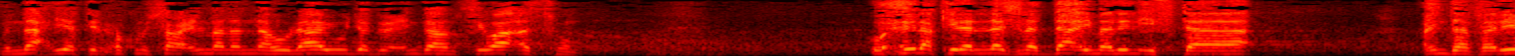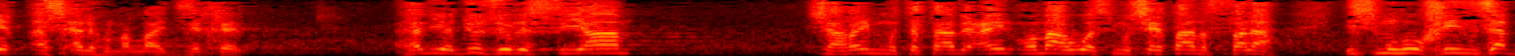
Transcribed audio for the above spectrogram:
من ناحية الحكم الشرعي علما أنه لا يوجد عندهم سوى أسهم. أحيلك إلى اللجنة الدائمة للإفتاء. عندها فريق أسألهم الله يجزي خير هل يجوز للصيام شهرين متتابعين؟ وما هو اسم شيطان الصلاة؟ اسمه خنزب.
